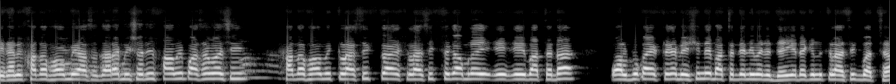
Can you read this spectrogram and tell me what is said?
এখানে সাদা ফার্মে আছে। যারা মিশরি ফার্মের পাশাপাশি সাদা ফার্মে ক্লাসিক ক্লাসিক থেকে আমরা এই- এই বাচ্চাটা অল্প কয়েক টাকা বেশি নেই বাচ্চা ডেলিভারি দেয় এটা কিন্তু ক্লাসিক বাচ্চা।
